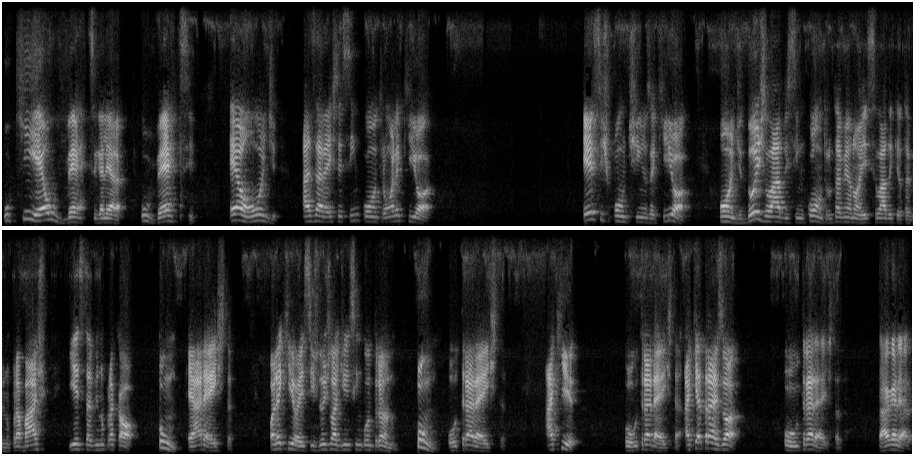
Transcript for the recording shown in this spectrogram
O que é o vértice, galera? O vértice é onde as arestas se encontram. Olha aqui, ó. Esses pontinhos aqui, ó, onde dois lados se encontram, tá vendo? Ó, esse lado aqui ó, tá vindo para baixo e esse tá vindo para cá, ó. Pum, é aresta. Olha aqui, ó, esses dois ladinhos se encontrando. Pum, outra aresta. Aqui, outra aresta. Aqui atrás, ó, outra aresta. Tá, galera?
